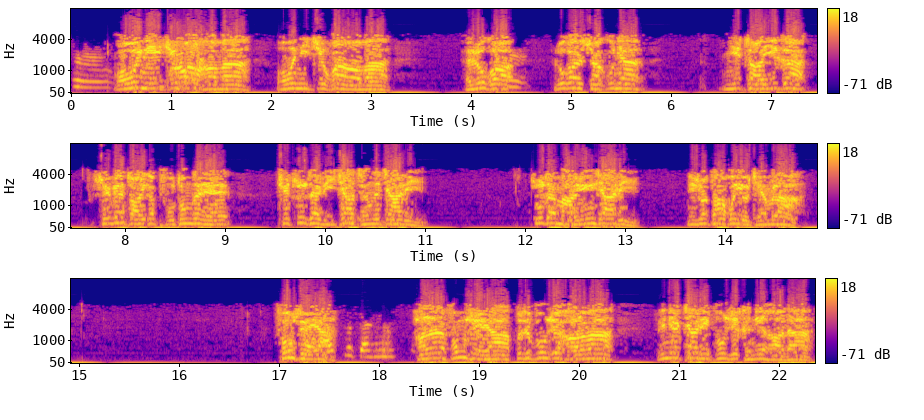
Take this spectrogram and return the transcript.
嗯我问你一句话好吗？我问你一句话好吗？呃如果嗯如果小姑娘，你找一个随便找一个普通的人去住在李嘉诚的家里，住在马云家里，你说他会有钱不啦？风水呀、好了，风水呀、不是风水好了吗？人家家里风水肯定好的，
